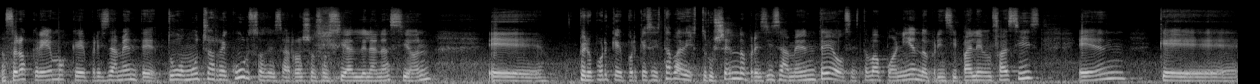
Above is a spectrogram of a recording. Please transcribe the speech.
Nosotros creemos que precisamente tuvo muchos recursos de desarrollo social de la nación. Eh, ¿Pero por qué? Porque se estaba destruyendo precisamente o se estaba poniendo principal énfasis en que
